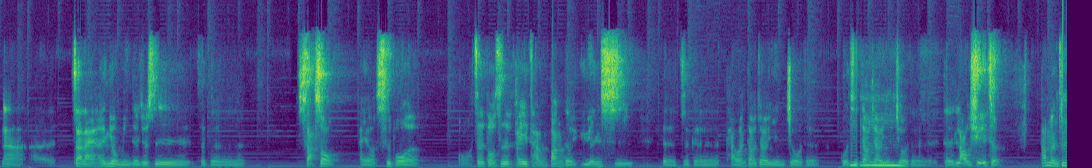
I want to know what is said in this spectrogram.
那呃，再来很有名的就是这个萨寿，还有斯伯尔，哦，这都是非常棒的原始的这个台湾道教研究的国际道教研究的、嗯、的老学者，他们就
